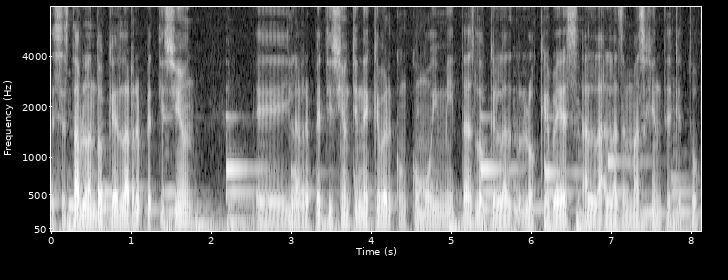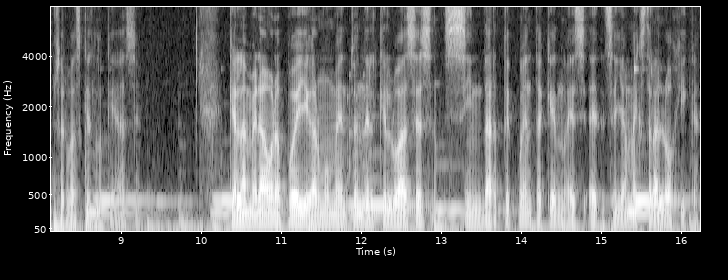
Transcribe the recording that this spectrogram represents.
se está hablando que es la repetición. Eh, y la repetición tiene que ver con cómo imitas lo que, lo que ves a, a las demás gente que tú observas qué es lo que hacen que a la mera hora puede llegar un momento en el que lo haces sin darte cuenta, que eh, se llama extralógica,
